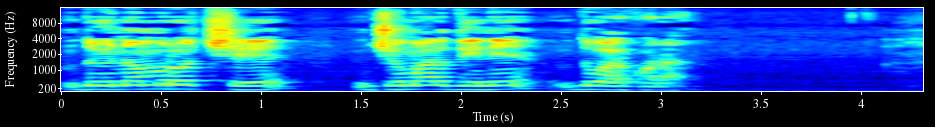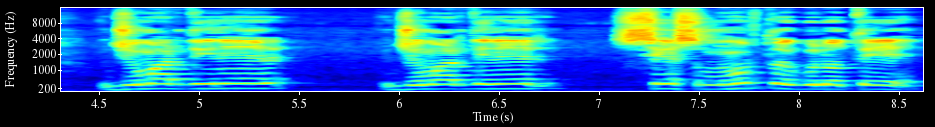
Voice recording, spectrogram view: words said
দুই নম্বর হচ্ছে, জুমার দিনে দোয়া করা। জুমার দিনের জুমার দিনের শেষ মুহূর্তগুলোতে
